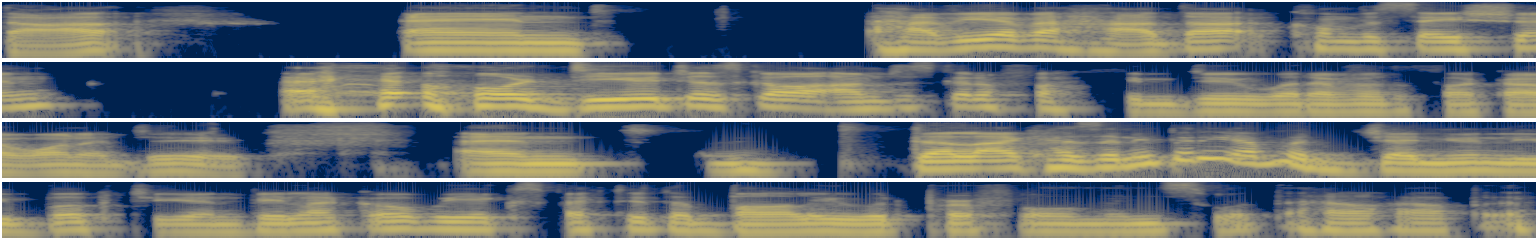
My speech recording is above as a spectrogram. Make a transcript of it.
that? And have you ever had that conversation? or do you just go, I'm just gonna fucking do whatever the fuck I want to do? And they're like, has anybody ever genuinely booked you and be like, oh, we expected a Bollywood performance. What the hell happened?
